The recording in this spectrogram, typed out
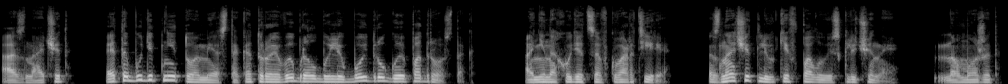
А значит, это будет не то место, которое выбрал бы любой другой подросток. Они находятся в квартире, значит, люки в полу исключены. Но, может,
